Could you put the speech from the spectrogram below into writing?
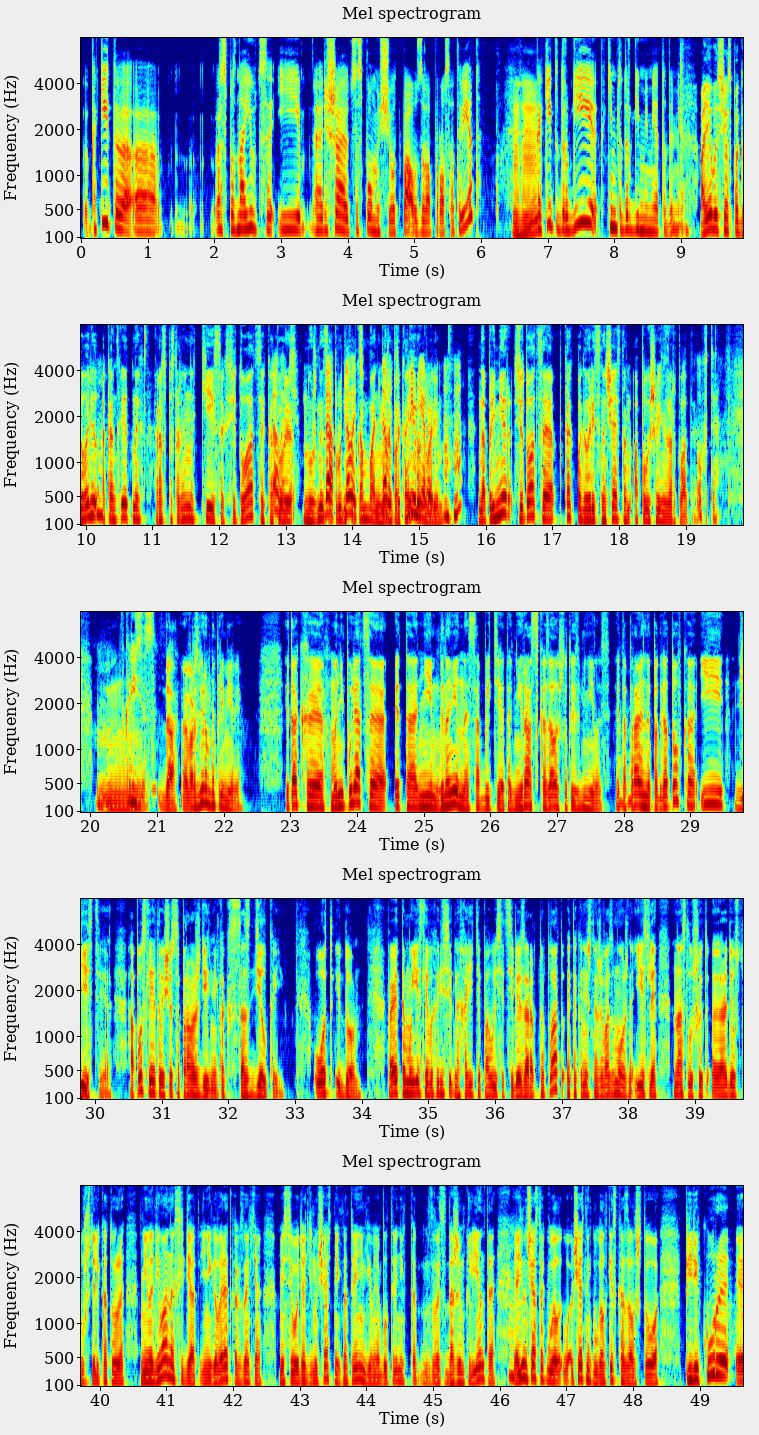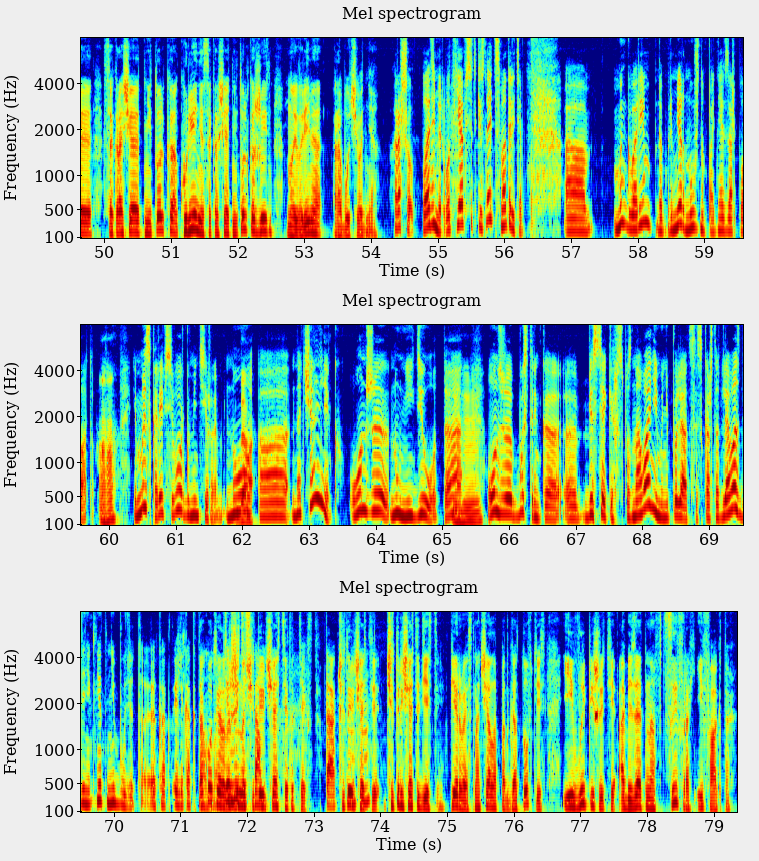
Какие-то распознаются и решаются с помощью вот паузы вопрос-ответ – угу. какие-то другие, какими-то другими методами. А я бы сейчас поговорил угу. о конкретных распространенных кейсах, ситуациях, которые давайте. нужны да, сотрудникам давайте, компании. Мы давайте, же про карьеру примеры. говорим. Угу. Например, ситуация, как поговорить с начальством о повышении зарплаты. Ух ты. Кризис. Да. Разберем на примере. Итак, э, манипуляция – это не мгновенное событие, это не раз сказалось, что-то изменилось. Это угу. правильная подготовка и действие. А после этого еще сопровождение, как со сделкой от и до. Поэтому, если вы действительно хотите повысить себе заработную плату, это, конечно же, возможно. И если нас слушают э, радиослушатели, которые не на диванах сидят и не говорят, как, знаете, мне сегодня один участник на тренинге, у меня был тренинг, называется «Дожим клиента», mm-hmm. и один участок, участник в уголке сказал, что перекуры э, сокращают не только, курение сокращает не только жизнь, но и время рабочего дня. Хорошо. Владимир, вот я все-таки, знаете, смотрите, а, мы говорим, например, нужно поднять зарплату. Ага. И мы, скорее всего, аргументируем. Но да. а, начальник, он же, ну, не идиот, да? Угу. Он же быстренько, э, без всяких распознаваний, манипуляций, скажет, а для вас денег нет и не будет. Э, как, или как так там, вот, я разделю на четыре части этот текст. Так. Четыре, угу. части, четыре части действий. Первое, сначала подготовьтесь, и вы пишете обязательно в цифрах и фактах,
